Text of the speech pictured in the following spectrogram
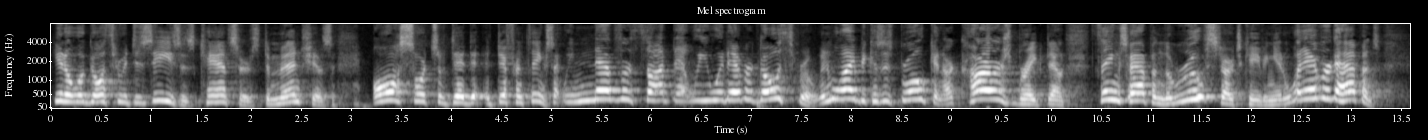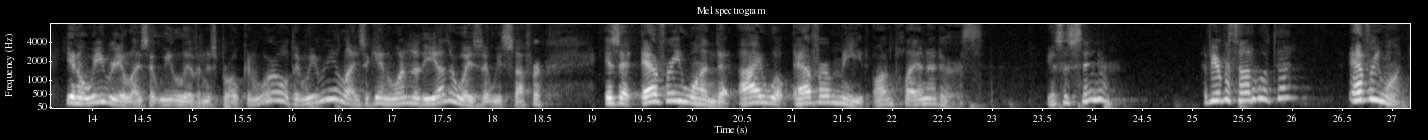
You know, we'll go through diseases, cancers, dementias, all sorts of di- different things that we never thought that we would ever go through. And why? Because it's broken. Our cars break down. Things happen. The roof starts caving in. Whatever happens. You know, we realize that we live in this broken world. And we realize, again, one of the other ways that we suffer is that everyone that I will ever meet on planet Earth is a sinner. Have you ever thought about that? Everyone.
